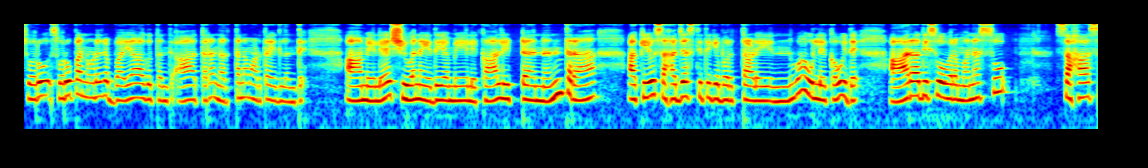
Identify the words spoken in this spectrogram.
ಸ್ವರೂ, ಸ್ವರೂಪ ನೋಡಿದ್ರೆ ಭಯ ಆಗುತ್ತಂತೆ. ಆ ಥರ ನರ್ತನ ಮಾಡ್ತಾ ಇದ್ಲಂತೆ. ಆಮೇಲೆ ಶಿವನ ಎದೆಯ ಮೇಲೆ ಕಾಲಿಟ್ಟ ನಂತರ ಆಕೆಯು ಸಹಜ ಸ್ಥಿತಿಗೆ ಬರುತ್ತಾಳೆ ಎನ್ನುವ ಉಲ್ಲೇಖವೂ ಇದೆ. ಆರಾಧಿಸುವವರ ಮನಸ್ಸು ಸಾಹಸ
